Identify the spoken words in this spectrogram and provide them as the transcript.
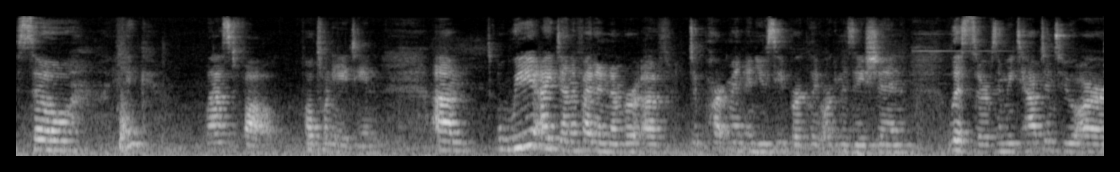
So, I think last fall, fall 2018, um, we identified a number of department and UC Berkeley organization listservs, and we tapped into our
